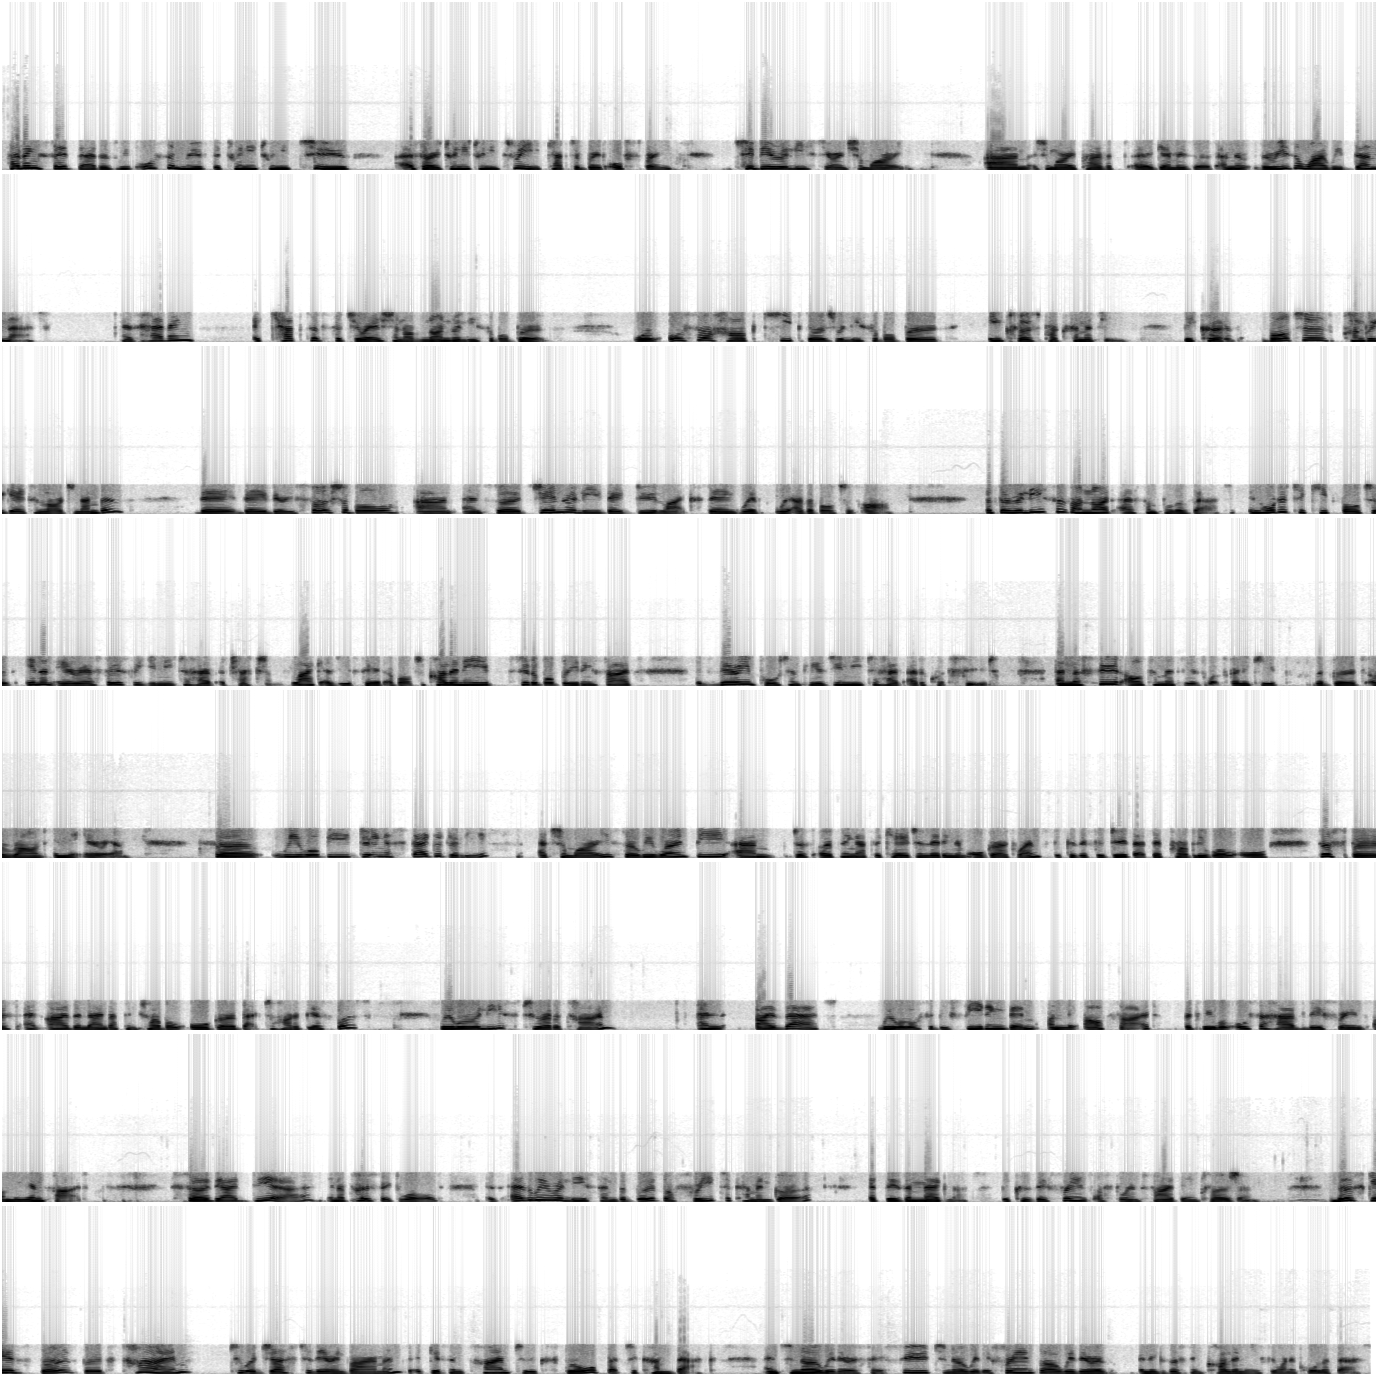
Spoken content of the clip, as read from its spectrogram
Having said that, as we've also moved the 2022, uh, sorry, 2023 captive bred offspring to be released here in Shamwari, um, Shamwari Private uh, Game Reserve. And the, the reason why we've done that is having a captive situation of non-releasable birds will also help keep those releasable birds in close proximity because vultures congregate in large numbers. They, they're very sociable, um, and so generally they do like staying with where other vultures are. But the releases are not as simple as that. In order to keep vultures in an area, firstly, you need to have attractions, like, as you've said, a vulture colony, suitable breeding sites. But very importantly, is you need to have adequate food. And the food ultimately is what's going to keep the birds around in the area. So we will be doing a staggered release at Shamwari. So we won't be um, just opening up the cage and letting them all go at once because if we do that, they probably will all disperse and either land up in trouble or go back to Hartbeespoort. We will release two at a time. And by that, we will also be feeding them on the outside, but we will also have their friends on the inside. So the idea in a perfect world is as we release them, the birds are free to come and go, but there's a magnet because their friends are still inside the enclosure. This gives those birds time to adjust to their environment. It gives them time to explore, but to come back and to know where there is safe food, to know where their friends are, where there is an existing colony, if you want to call it that.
